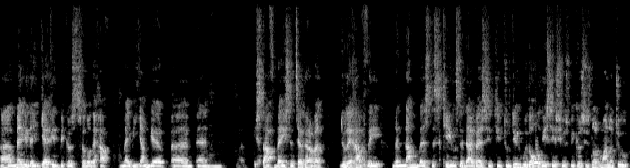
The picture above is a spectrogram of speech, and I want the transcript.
uh, maybe they get it because sort of they have maybe younger um, um, staff base, etc. But do they have the the numbers, the skills, the diversity to deal with all these issues? Because it's not one or two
